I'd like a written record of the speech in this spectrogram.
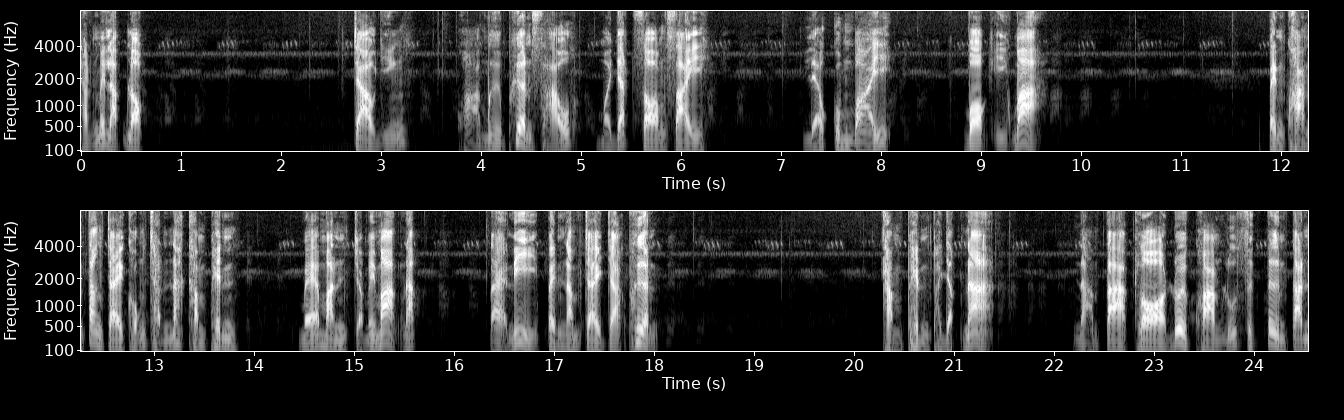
ฉันไม่รับหรอก เจ้าหญิง ขวามือเพื่อนสาวมายัดซองใส่ แล้วกุมไว้บอกอีกว่า เป็นความตั้งใจของฉันนะคำเพน แม้มันจะไม่มากนัก แต่นี่เป็นน้ำใจจากเพื่อนคำเพนพยักหน้า น้ำตาคลอด้วยความรู้สึกตื้นตัน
